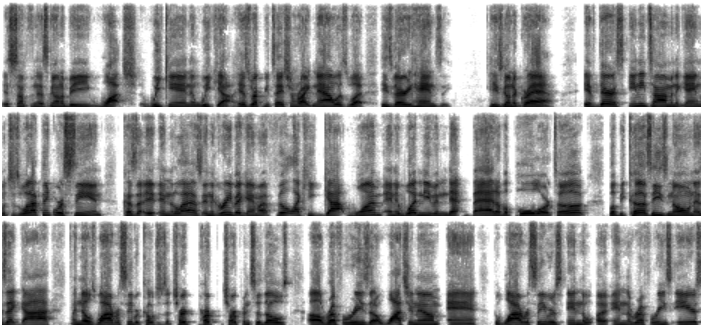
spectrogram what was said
is something that's going to be watched week in and week out. His reputation right now is what? He's very handsy. He's going to grab. If there is any time in the game, which is what I think we're seeing, because in the last in the Green Bay game, I felt like he got one, and it wasn't even that bad of a pull or tug. But because he's known as that guy, and those wide receiver coaches are chirp, chirping to those uh, referees that are watching them, and the wide receivers in the uh, in the referees' ears,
